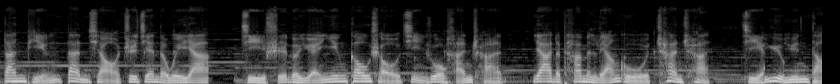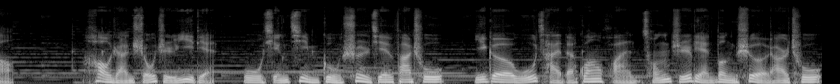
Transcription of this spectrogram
单凭弹鞘之间的威压，几十个元婴高手噤若寒蝉，压得他们两股颤颤，几欲晕倒。浩然手指一点，五行禁锢瞬间发出，一个五彩的光环从指点迸射而出，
